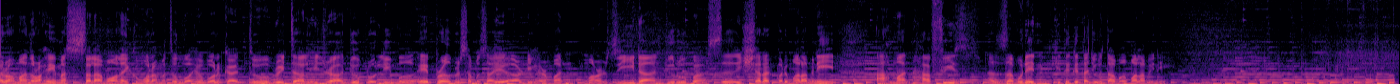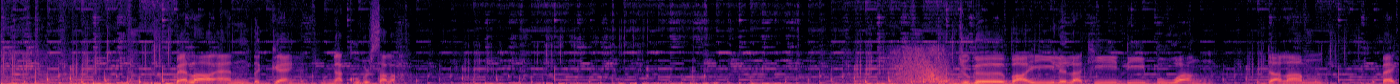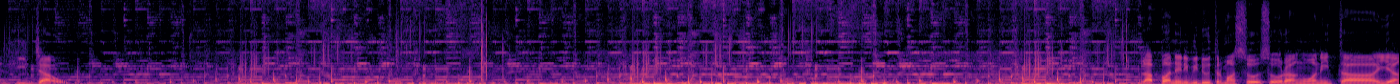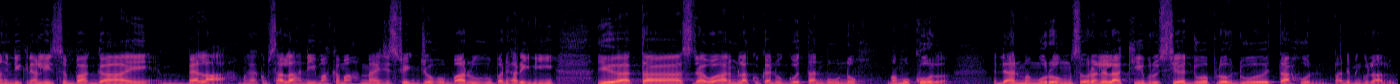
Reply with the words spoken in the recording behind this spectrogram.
Bismillahirrahmanirrahim. Assalamualaikum warahmatullahi wabarakatuh. Berita Al-Hijrah 25 April bersama saya Ardi Herman Marzi dan juru bahasa isyarat pada malam ini Ahmad Hafiz Zamuddin. Kita ke tajuk utama malam ini. Bella and the gang mengaku bersalah. Juga bayi lelaki dibuang dalam beg hijau. Lapan individu termasuk seorang wanita yang dikenali sebagai Bella mengaku bersalah di Mahkamah Magistrate Johor Bahru pada hari ini. Ia atas dakwaan melakukan ugutan bunuh, memukul dan mengurung seorang lelaki berusia 22 tahun pada minggu lalu.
